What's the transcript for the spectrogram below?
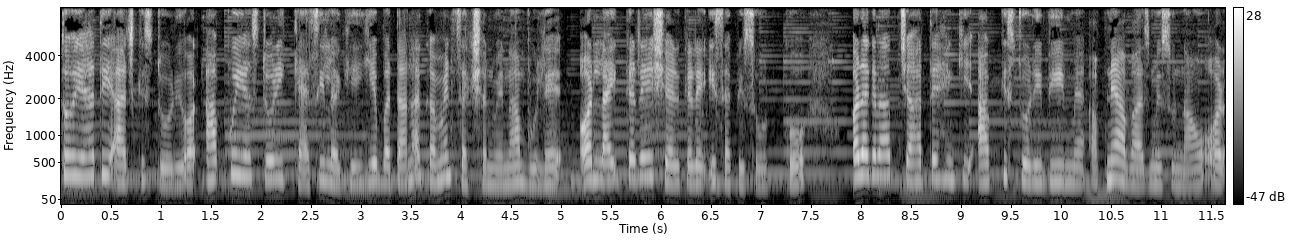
तो यह थी आज की स्टोरी और आपको यह स्टोरी कैसी लगी, ये बताना कमेंट सेक्शन में ना भूले और लाइक करें शेयर करें इस एपिसोड को। और अगर आप चाहते हैं कि आपकी स्टोरी भी मैं अपने आवाज़ में सुनाऊं और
